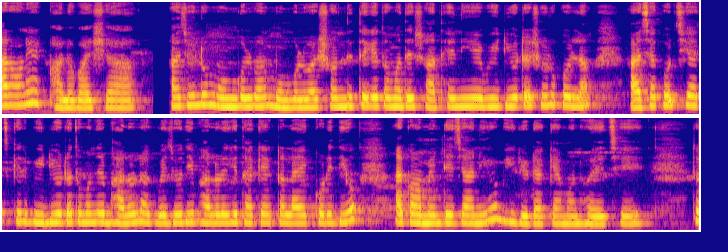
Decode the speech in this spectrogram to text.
আর অনেক ভালোবাসা। আজ হলো মঙ্গলবার মঙ্গলবার সন্ধ্যে থেকে তোমাদের সাথে নিয়ে ভিডিওটা শুরু করলাম। আশা করছি আজকের ভিডিওটা তোমাদের ভালো লাগবে। যদি ভালো লেগে থাকে একটা লাইক করে দিও আর কমেন্টে জানিও ভিডিওটা কেমন হয়েছে। তো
